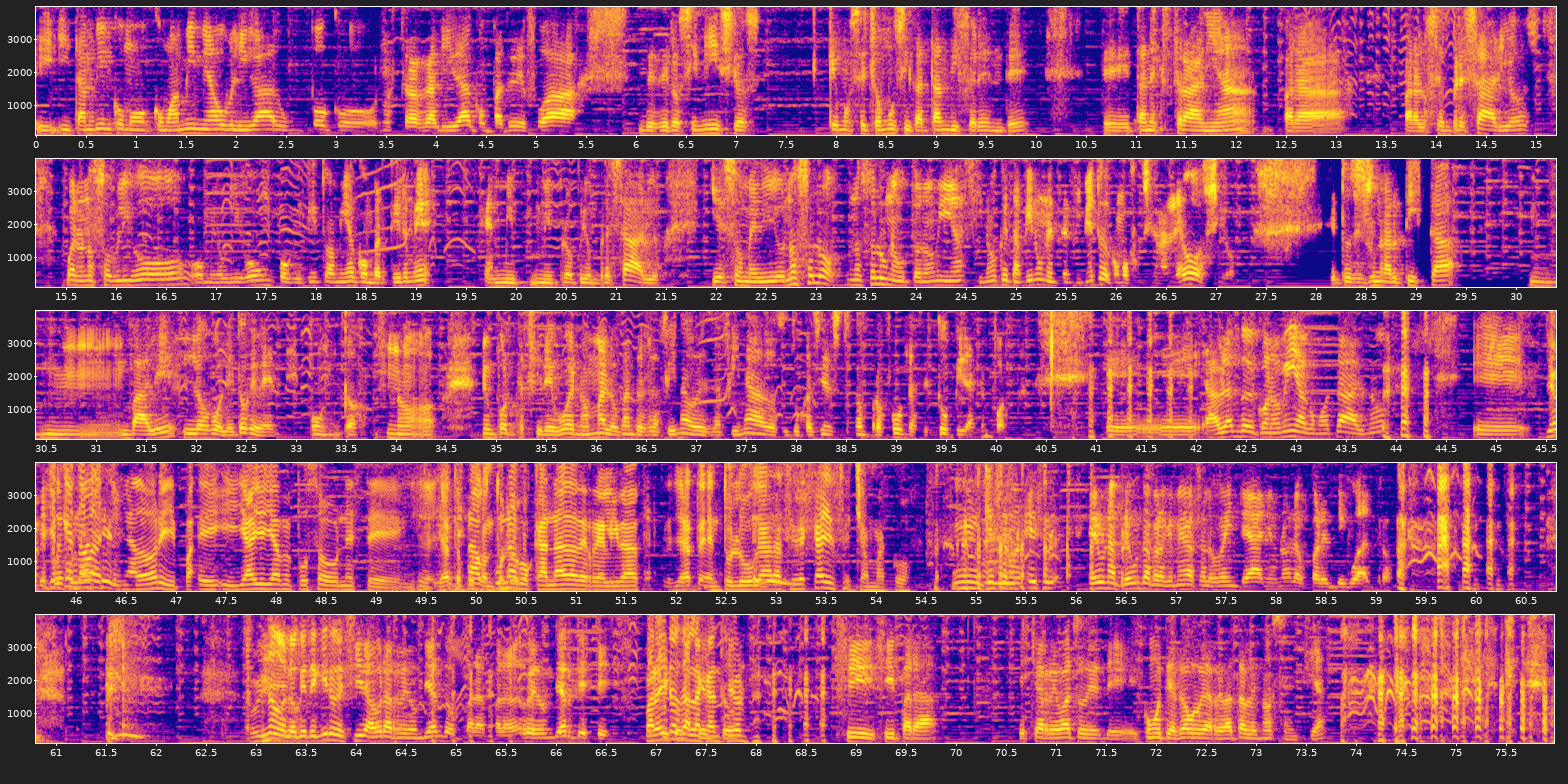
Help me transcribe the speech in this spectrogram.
Y, también como, como a mí me ha obligado un poco nuestra realidad con Paté de Foix desde los inicios, que hemos hecho música tan diferente, eh, tan extraña para, para los empresarios, bueno, nos obligó o me obligó un poquitito a mí a convertirme en mi, mi propio empresario. Y eso me dio no solo, no solo una autonomía, sino que también un entendimiento de cómo funciona el negocio. Entonces un artista mm, vale los boletos que vende, punto. No, no importa si eres bueno o malo, cantas afinado o desafinado, si tus canciones son profundas, estúpidas, no importa. Eh, hablando de economía como tal, ¿no? Eh, yo, que andaba de diseñador y, y, ya yo ya me puso un este ya, te puso una, bocanada de realidad. Ya en tu lugar, así de cállese, chamaco. Mm, era, una, pregunta para que me hagas a los 20 años, no a los 44. no, lo que te quiero decir ahora redondeando, para, para redondearte este. Para irnos a la canción. Sí, sí, para, este arrebato de, cómo te acabo de arrebatar la inocencia.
